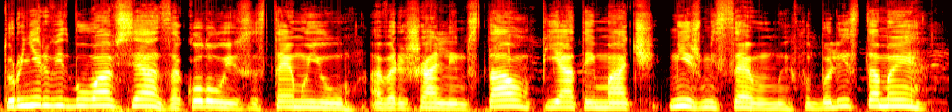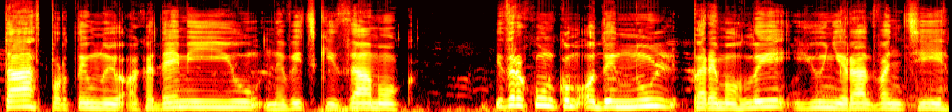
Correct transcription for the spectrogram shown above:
Турнір відбувався за коловою системою, а вирішальним став п'ятий матч між місцевими футболістами та спортивною академією Невицький замок. Із рахунком 1-0 перемогли юні радванці.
